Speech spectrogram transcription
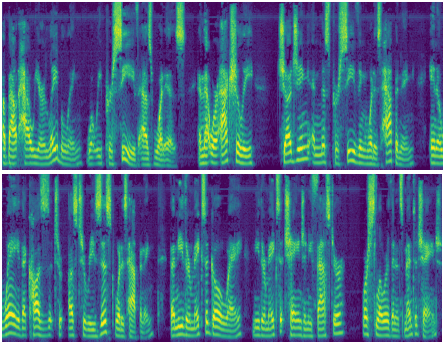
about how we are labeling what we perceive as what is, and that we're actually judging and misperceiving what is happening in a way that causes to, us to resist what is happening, that neither makes it go away, neither makes it change any faster or slower than it's meant to change.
